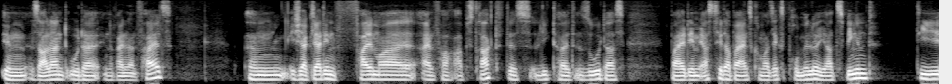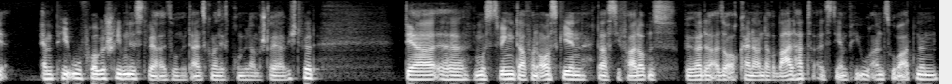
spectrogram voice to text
im Saarland oder in Rheinland-Pfalz. Ähm, ich erkläre den Fall mal einfach abstrakt. Das liegt halt so, dass bei dem Ersttäter bei 1,6 Promille ja zwingend die MPU vorgeschrieben ist. Wer also mit 1,6 Promille am Steuer erwischt wird, der äh, muss zwingend davon ausgehen, dass die Fahrerlaubnisbehörde also auch keine andere Wahl hat, als die MPU anzuordnen.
